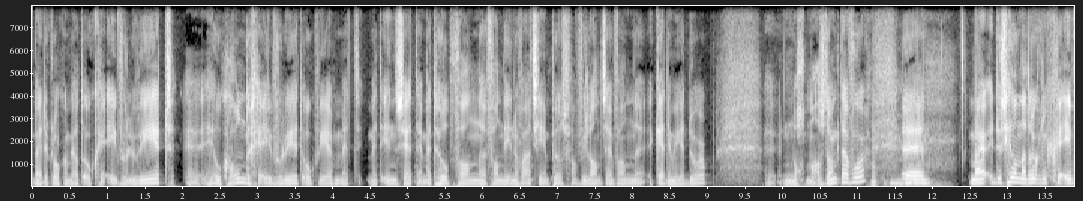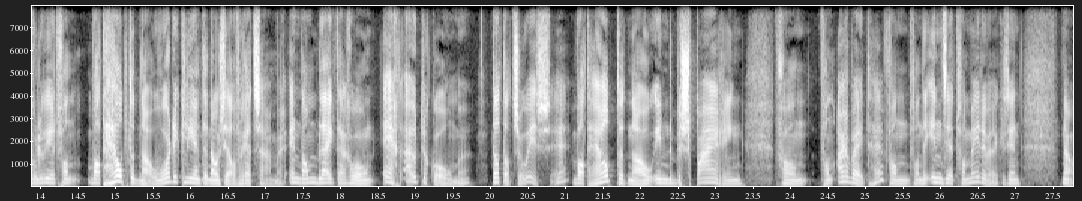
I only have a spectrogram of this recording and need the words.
bij de Klokkenbelt ook geëvalueerd, uh, heel grondig geëvalueerd, ook weer met, met inzet en met hulp van, uh, van de innovatieimpuls van Vilans en van uh, Academy het Dorp. nogmaals dank daarvoor. maar dus heel nadrukkelijk geëvalueerd van wat helpt het nou? Worden cliënten nou zelf redzamer? En dan blijkt daar gewoon echt uit te komen dat dat zo is. Hè? Wat helpt het nou in de besparing van, van arbeid, hè? Van, van de inzet van medewerkers? En nou,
